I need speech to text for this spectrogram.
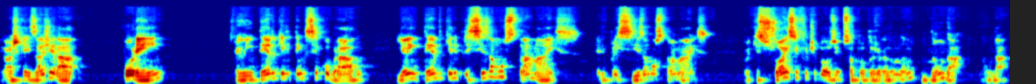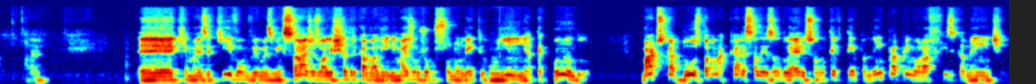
eu acho que é exagerado. Porém, eu entendo que ele tem que ser cobrado e eu entendo que ele precisa mostrar mais. Ele precisa mostrar mais. Porque só esse futebolzinho que o São Paulo está jogando não, não dá. Não dá. Né? É, que mais aqui? Vamos ver mais mensagens. O Alexandre Cavalini, mais um jogo sonolento e ruim. Até quando? Marcos Cardoso, estava na cara essa lesão do Erisson, não teve tempo nem para aprimorar fisicamente.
